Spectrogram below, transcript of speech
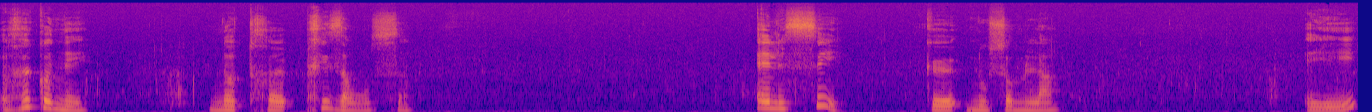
reconnaît notre présence. Elle sait que nous sommes là. Et,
